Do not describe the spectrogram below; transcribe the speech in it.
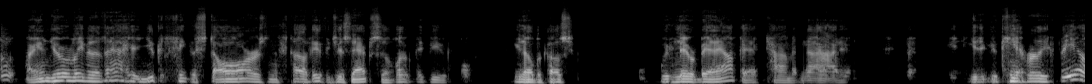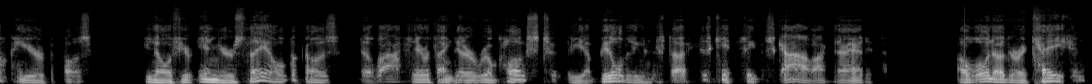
Look, man, you're leaving us out here. You could see the stars and stuff. It was just absolutely beautiful, you know, because we've never been out that time at night. And you, you can't really feel here because, you know, if you're in your cell, because the lights and everything that are real close to the uh, building and stuff, you just can't see the sky like that. On one other occasion,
